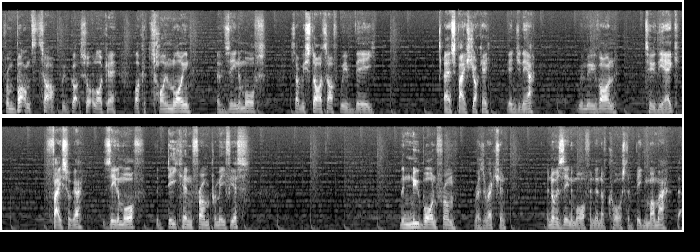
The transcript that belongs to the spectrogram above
from bottom to top, we've got sort of like a like a timeline of xenomorphs. So we start off with the uh, space jockey, the engineer. We move on to the egg Facehugger, Xenomorph, the Deacon from Prometheus, the Newborn from Resurrection, another Xenomorph, and then of course the Big Mama, the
